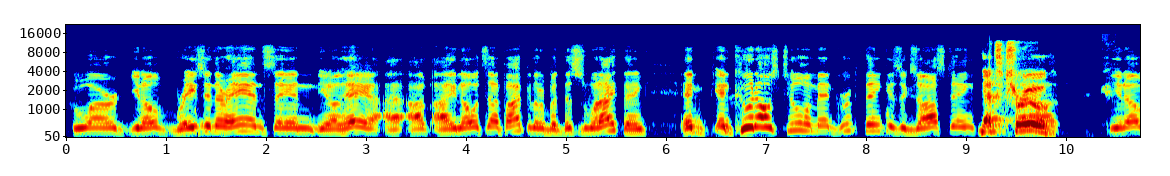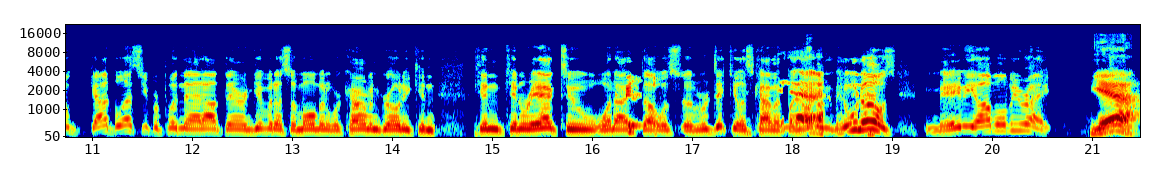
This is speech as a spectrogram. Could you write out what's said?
who are, you know, raising their hands saying, you know, hey, I, I, I know it's not popular, but this is what I think. And and kudos to him, man. Group think is exhausting. That's true. Uh, you know, God bless you for putting that out there and giving us a moment where Carmen Grote can can can react to what I thought was a ridiculous comment. Yeah. But who knows? Maybe Hub will be right. Yeah,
